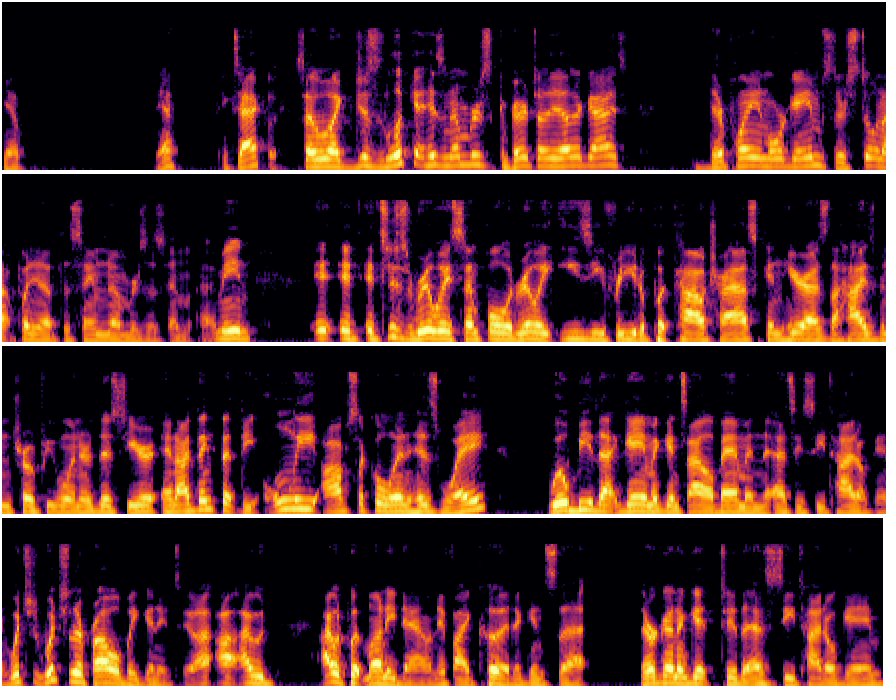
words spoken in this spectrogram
Yep. Yeah, exactly. So like, just look at his numbers compared to the other guys. They're playing more games. They're still not putting up the same numbers as him. I mean, it, it, it's just really simple and really easy for you to put Kyle Trask in here as the Heisman Trophy winner this year. And I think that the only obstacle in his way will be that game against Alabama in the SEC title game, which which they're probably getting to. I, I would I would put money down if I could against that. They're going to get to the SEC title game.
